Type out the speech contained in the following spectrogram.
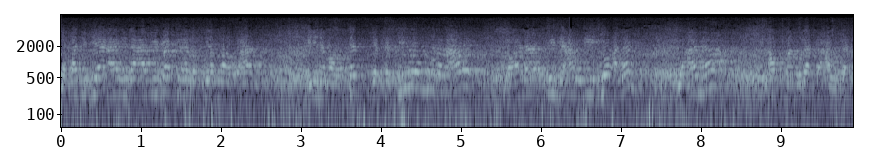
وقد جاء إلى أبي بكر رضي الله عنه حينما ارتد كثير من العرب قال اجعل لي جعلا وأنا أضمن لك عودتك.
